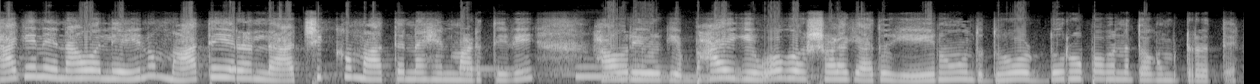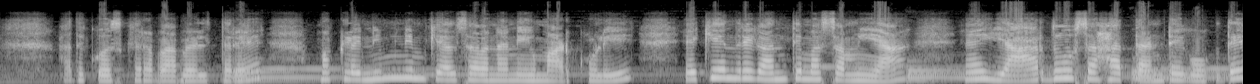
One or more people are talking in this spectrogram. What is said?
ಹಾಗೇನೆ ನಾವು ಅಲ್ಲಿ ಏನು ಮಾತೇ ಇರಲ್ಲ. ಚಿಕ್ಕ ಮಾತನ್ನು ಏನು ಮಾಡ್ತೀವಿ? ಅವರಿವ್ರಿಗೆ ಬಾಯಿಗೆ ಹೋಗೋ ಅಷ್ಟರೊಳಗೆ ಅದು ಏನೋ ಒಂದು ದೊಡ್ಡ ರೂಪವನ್ನು ತೊಗೊಂಡ್ಬಿಟ್ಟಿರುತ್ತೆ. ಅದಕ್ಕೋಸ್ಕರ ಬಾಬಾ ಹೇಳ್ತಾರೆ ಮಕ್ಕಳೇ ನಿಮ್ಮ ನಿಮ್ಮ ಕೆಲಸವನ್ನು ನೀವು ಮಾಡ್ಕೊಳ್ಳಿ. ಏಕೆಂದ್ರೆ ಈಗ ಅಂತಿಮ ಸಮಯ. ಯಾರ್ದೂ ಸಹ ತಂಟೆಗೆ ಹೋಗದೆ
